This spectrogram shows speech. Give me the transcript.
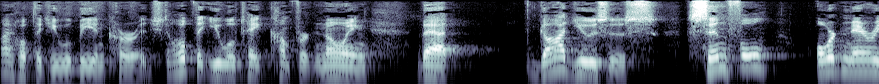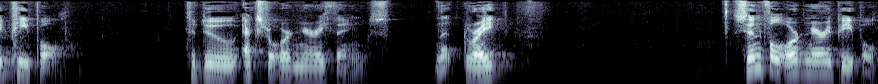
I hope that you will be encouraged. I hope that you will take comfort knowing that God uses sinful, ordinary people to do extraordinary things. Isn't that great? Sinful, ordinary people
